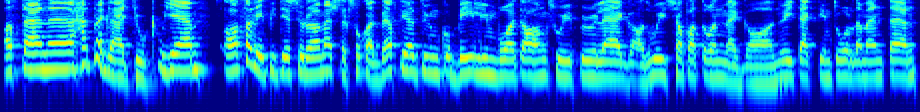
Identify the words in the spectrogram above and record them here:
Aztán hát meglátjuk. Ugye a felépítésről a meccsnek sokat beszéltünk, Bélin volt a hangsúly főleg az új csapaton, meg a női tech team tournamenten,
